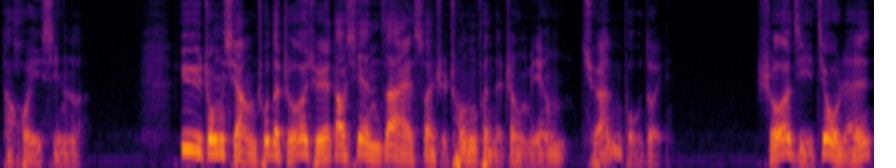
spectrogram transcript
他灰心了。狱中想出的哲学，到现在算是充分的证明全不对。舍己救人，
